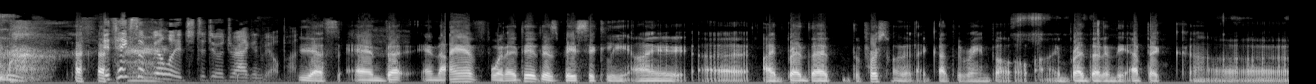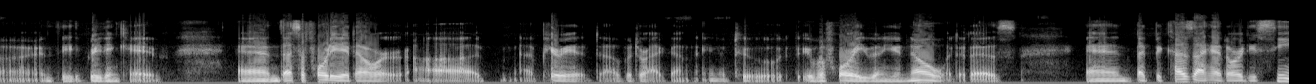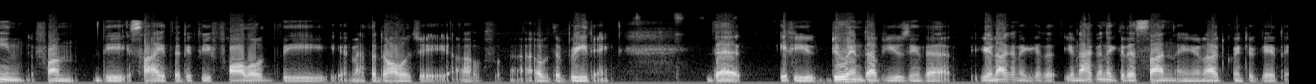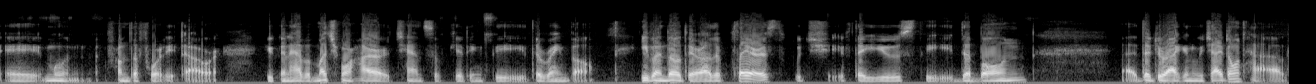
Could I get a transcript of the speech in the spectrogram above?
it takes a village to do a Dragonvale podcast. Yes, and that and I have what I did is basically I uh, I bred that the first one that I got the rainbow I bred that in the epic uh, in the breeding cave, and that's a forty eight hour uh, period of a dragon you know to before even you know what it is. And but because I had already seen from the site that if you followed the methodology of uh, of the breeding, that if you do end up using that, you're not going to get a you're not going to get a sun and you're not going to get a moon from the 48 hour. You can have a much more higher chance of getting the the rainbow, even though there are other players which, if they use the the bone, uh, the dragon, which I don't have,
